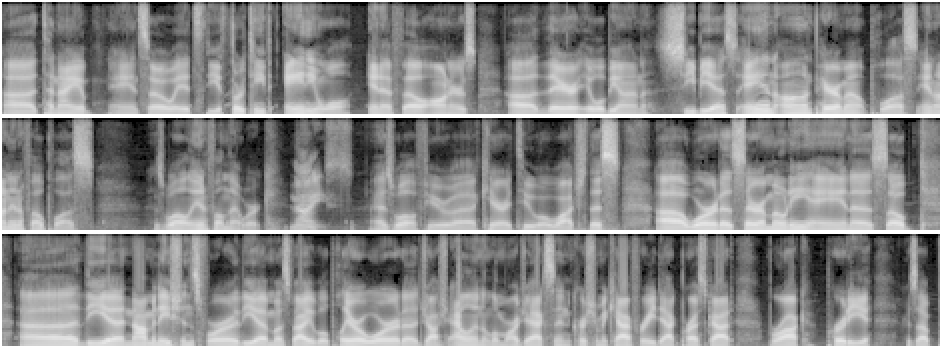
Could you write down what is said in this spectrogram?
uh, tonight, and so it's the 13th annual NFL Honors. Uh, there, it will be on CBS and on Paramount Plus and on NFL Plus as well, the NFL Network Nice. as well if you uh, care to uh, watch this uh, award uh, ceremony. And uh, so uh, the uh, nominations for the uh, Most Valuable Player Award uh, Josh Allen, Lamar Jackson, Christian McCaffrey, Dak Prescott, Brock Purdy is up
